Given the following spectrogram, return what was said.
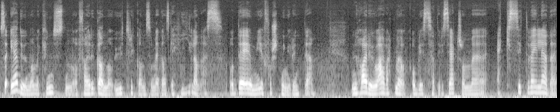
Så er det jo noe med kunsten og fargene og uttrykkene som er ganske hilende. Og det er jo mye forskning rundt det. Nå har jo jeg vært med å, å bli sertifisert som eh, exit-veileder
